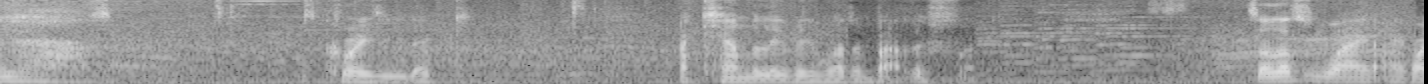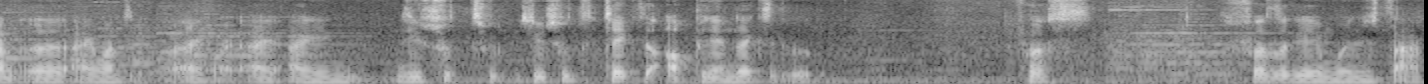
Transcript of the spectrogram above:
Yeah, it's crazy. Like, I can't believe it. What about this? So that's why I want. Uh, I want. I, I. I. You should. You should take the opinion deck first. First the game when you start.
